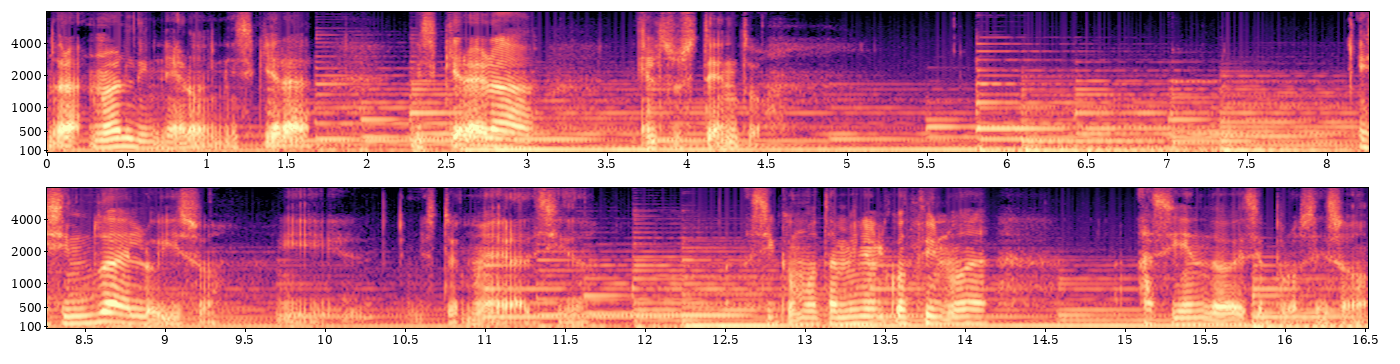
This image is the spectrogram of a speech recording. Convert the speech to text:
No era, no era el dinero, y ni siquiera, ni siquiera era el sustento. Y sin duda Él lo hizo y estoy muy agradecido. Así como también Él continúa haciendo ese proceso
